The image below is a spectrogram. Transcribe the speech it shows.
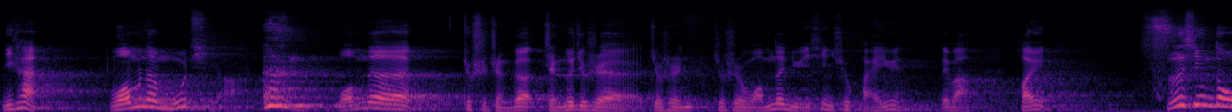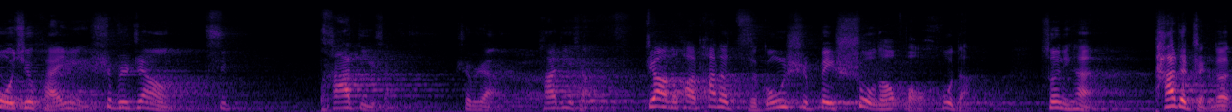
你看我们的母体啊，我们的就是整个整个就是就是就是我们的女性去怀孕，对吧？怀孕，雌性动物去怀孕是不是这样去趴地上？是不是趴地上？这样的话，它的子宫是被受到保护的。所以你看，它的整个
